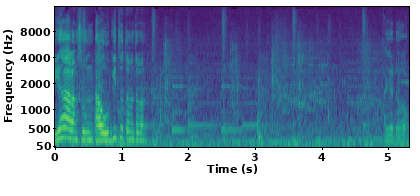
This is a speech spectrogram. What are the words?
Dia langsung tahu gitu, teman-teman. Ayo dong.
